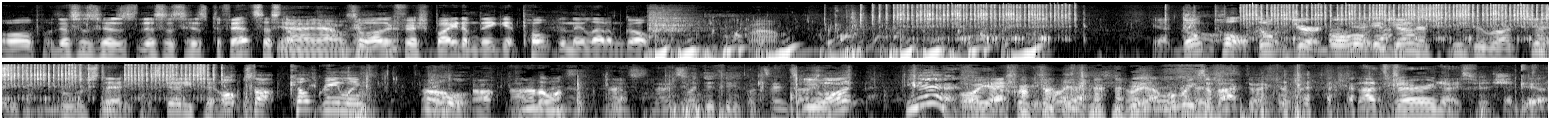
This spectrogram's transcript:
Oh, this is his. This is his defense system. Yeah, yeah, okay, So other yeah. fish bite him, they get poked and they let him go. Wow. Yeah, don't pull, don't jerk. Oh, You yeah. just, Keep the rod steady. just steady, steady, steady. Oh, stop, kelp greenling. Oh, uh, Another one. Nice, nice. what do you think? Same size. You want? Yeah. Oh yeah, pretty. Oh yeah. Oh yeah. We'll bring some back to Vancouver. That's very nice fish. Okay,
